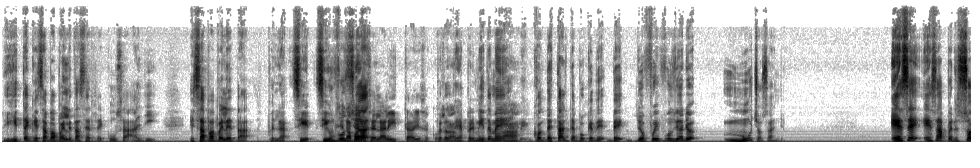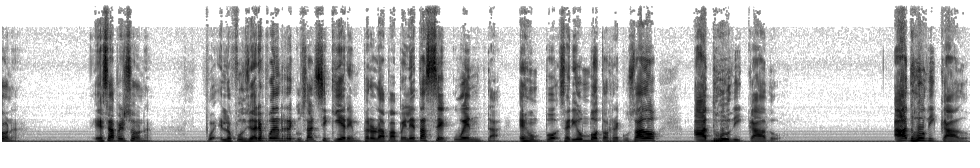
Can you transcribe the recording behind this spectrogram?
Dijiste que esa papeleta se recusa allí. Esa papeleta, pues la- si, si un Si no funcionario. en la lista y esas cosas. Pero permíteme Ajá. contestarte, porque de- de- yo fui funcionario muchos años. Ese, esa persona, esa persona, los funcionarios pueden recusar si quieren, pero la papeleta se cuenta. Es un, sería un voto recusado adjudicado. Adjudicado.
